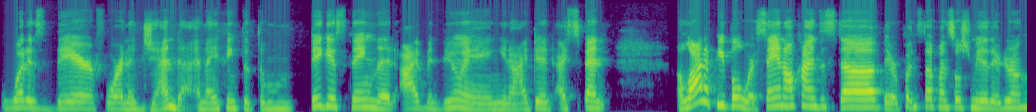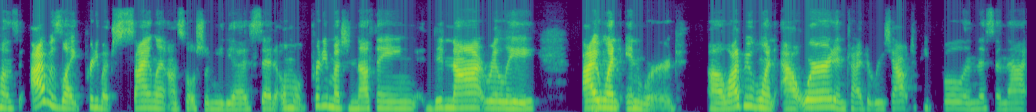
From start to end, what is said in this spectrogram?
what is there for an agenda. And i think that the biggest thing that i've been doing you know i did i spent a lot of people were saying all kinds of stuff. They were putting stuff on social media. They were doing all i was like pretty much silent on social media. I said almost pretty much nothing. Did not really i went inward a lot of people went outward and tried to reach out to people and this and that.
